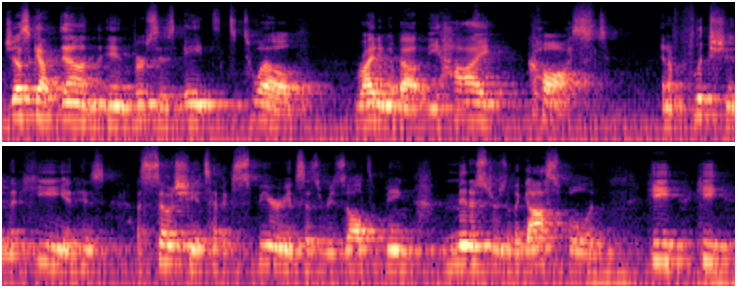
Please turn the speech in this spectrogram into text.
just got done in verses 8 to 12 writing about the high cost and affliction that he and his associates have experienced as a result of being ministers of the gospel. And he, he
